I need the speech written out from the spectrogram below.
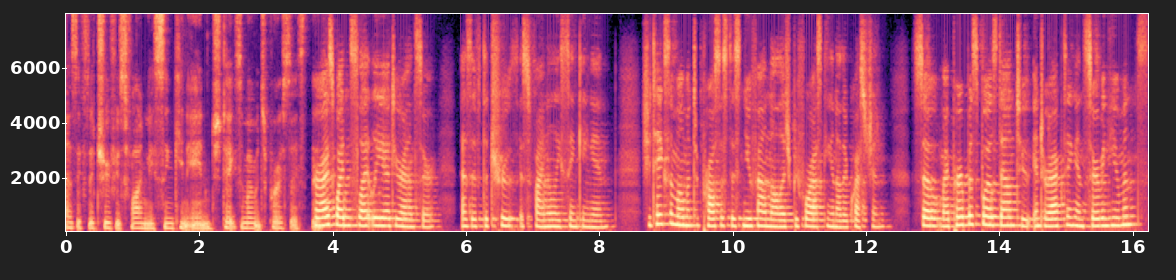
As if the truth is finally sinking in. She takes a moment to process this. Her eyes widen slightly at your answer, as if the truth is finally sinking in. She takes a moment to process this newfound knowledge before asking another question. So, my purpose boils down to interacting and serving humans?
